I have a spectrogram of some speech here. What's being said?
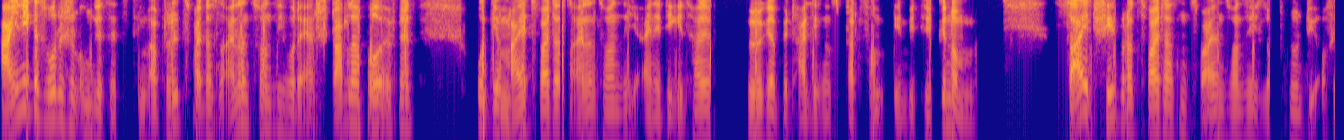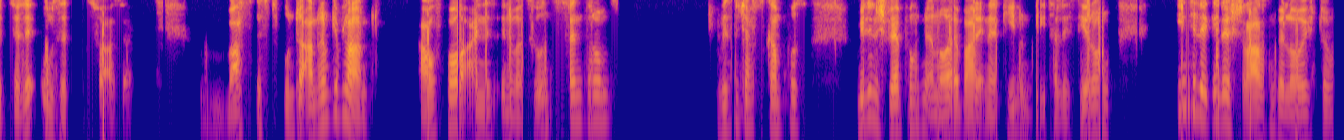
Einiges wurde schon umgesetzt. Im April 2021 wurde ein Startlabor eröffnet und im Mai 2021 eine digitale Bürgerbeteiligungsplattform in Betrieb genommen. Seit Februar 2022 läuft nun die offizielle Umsetzungsphase. Was ist unter anderem geplant? Aufbau eines Innovationszentrums, Wissenschaftscampus mit den Schwerpunkten erneuerbare Energien und Digitalisierung, intelligente Straßenbeleuchtung,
